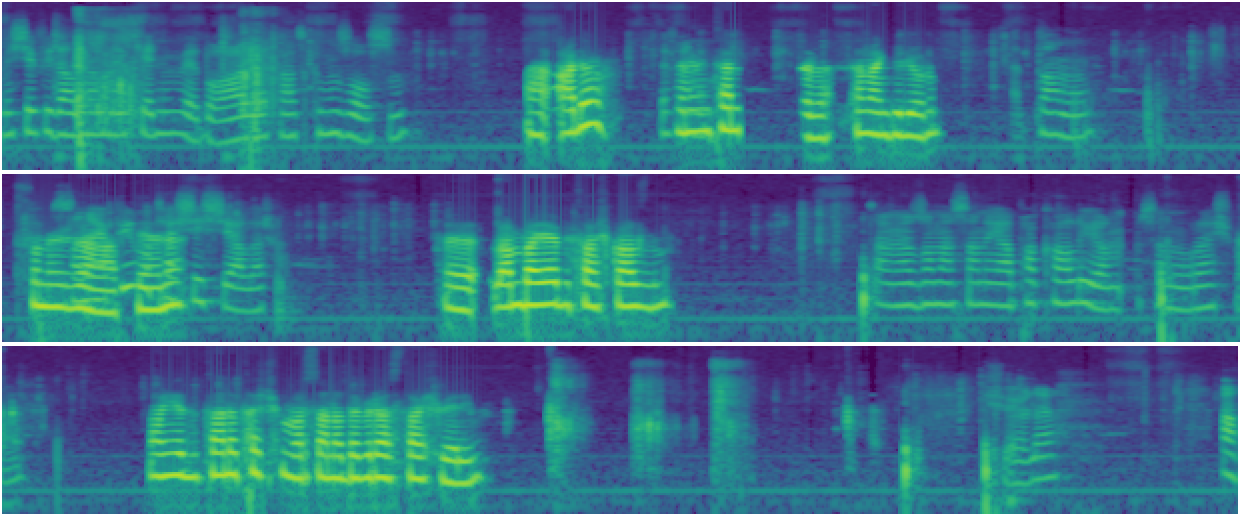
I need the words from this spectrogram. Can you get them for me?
meşe fidanlarını ekelim ve doğaya katkımız olsun. Ha, alo. Benim Efendim? internet evet, hemen geliyorum. Tamam. Sunucudan Sana yapayım mı yani. taş eşyalar? Ee, ben bayağı bir taş kazdım. Tamam o zaman sana yapak alıyorum. Sen uğraşma. 17 tane taşım var. Sana da biraz taş vereyim. Şöyle. Al.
